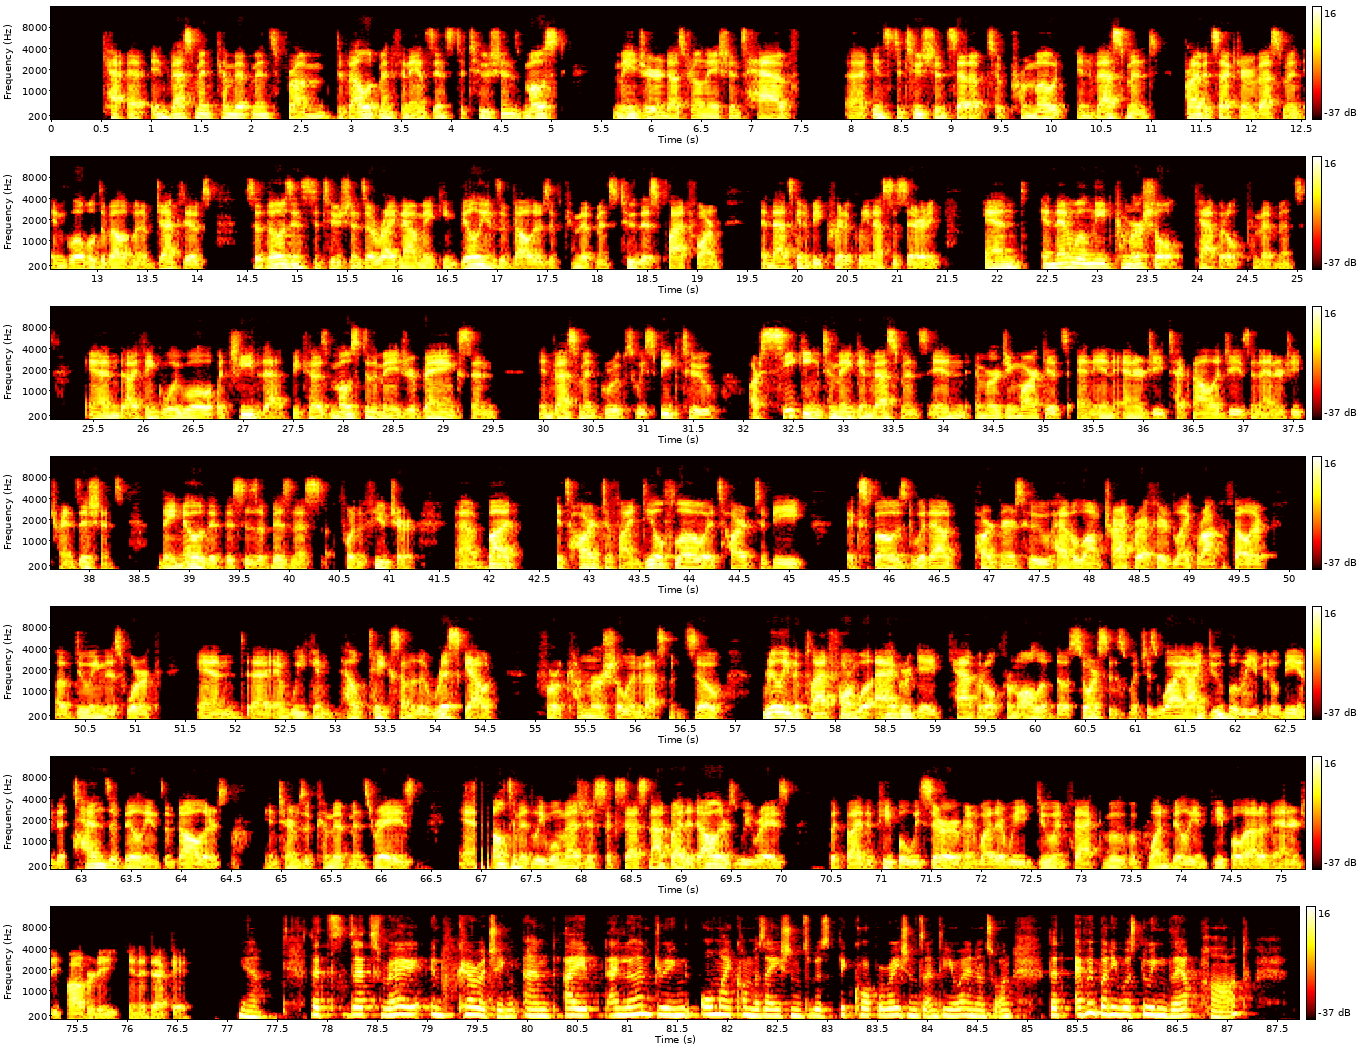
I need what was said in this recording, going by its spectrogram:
ca- uh, investment commitments from development finance institutions. Most major industrial nations have uh, institutions set up to promote investment, private sector investment in global development objectives. So those institutions are right now making billions of dollars of commitments to this platform and that's going to be critically necessary. And and then we'll need commercial capital commitments, and I think we will achieve that because most of the major banks and investment groups we speak to are seeking to make investments in emerging markets and in energy technologies and energy transitions. They know that this is a business for the future, uh, but it's hard to find deal flow. It's hard to be exposed without partners who have a long track record like Rockefeller of doing this work and uh, and we can help take some of the risk out for commercial investment. So really the platform will aggregate capital from all of those sources, which is why I do believe it'll be in the tens of billions of dollars in terms of commitments raised. And ultimately we'll measure success not by the dollars we raise, but by the people we serve and whether we do in fact move 1 billion people out of energy poverty in a decade. Yeah that's that's very encouraging. And i i learned during all my conversations with big corporations and the un and so on that everybody was doing their part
